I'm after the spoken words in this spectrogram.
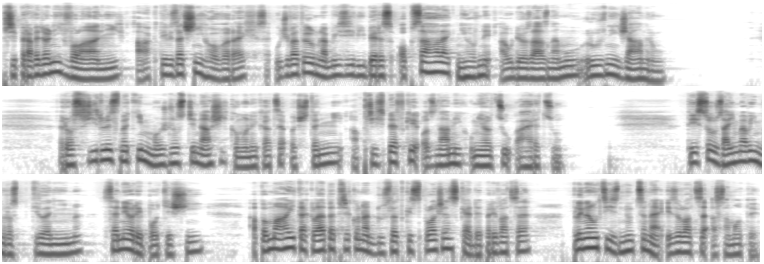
Při pravidelných voláních a aktivizačních hovorech se uživatelům nabízí výběr z obsáhlé knihovny audiozáznamů různých žánrů. Rozšířili jsme tím možnosti naší komunikace o čtení a příspěvky od známých umělců a herců. Ty jsou zajímavým rozptýlením, seniory potěší a pomáhají tak lépe překonat důsledky společenské deprivace plynoucí z nucené izolace a samoty.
